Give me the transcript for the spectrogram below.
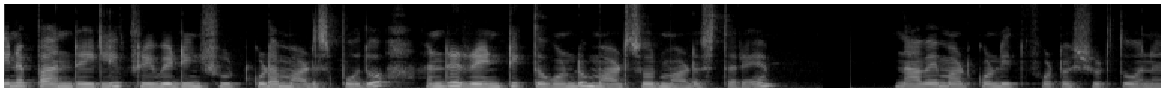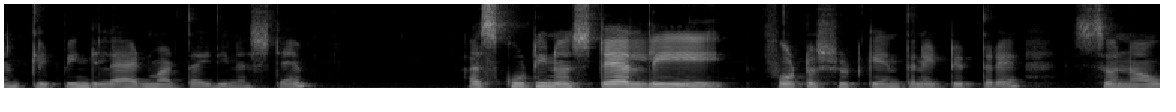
ಏನಪ್ಪ ಅಂದರೆ ಇಲ್ಲಿ ಪ್ರೀ ವೆಡ್ಡಿಂಗ್ ಶೂಟ್ ಕೂಡ ಮಾಡಿಸ್ಬೋದು. ಅಂದರೆ ರೆಂಟಿಗೆ ತೊಗೊಂಡು ಮಾಡಿಸೋರು ಮಾಡಿಸ್ತಾರೆ. ನಾವೇ ಮಾಡ್ಕೊಂಡಿದ್ದು ಫೋಟೋ ಶೂಟ್ದು ಒಂದೊಂದು ಕ್ಲಿಪ್ಪಿಂಗ್ ಇಲ್ಲಿ ಆ್ಯಡ್ ಮಾಡ್ತಾ ಇದ್ದೀನಿ ಅಷ್ಟೇ. ಆ ಸ್ಕೂಟಿನೂ ಅಷ್ಟೇ ಅಲ್ಲಿ ಫೋಟೋ ಶೂಟ್ಗೆ ಅಂತಲೇ ಇಟ್ಟಿರ್ತಾರೆ. ಸೊ ನಾವು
